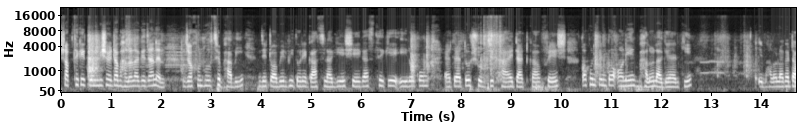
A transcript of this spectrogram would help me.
সব থেকে কোন বিষয়টা ভালো লাগে জানেন? যখন হচ্ছে ভাবি যে টবের ভিতরে গাছ লাগিয়ে সেই গাছ থেকে এইরকম এত এত সবজি খায় টাটকা, ফ্রেশ, তখন কিন্তু অনেক ভালো লাগে আর কি। এই ভালো লাগাটা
